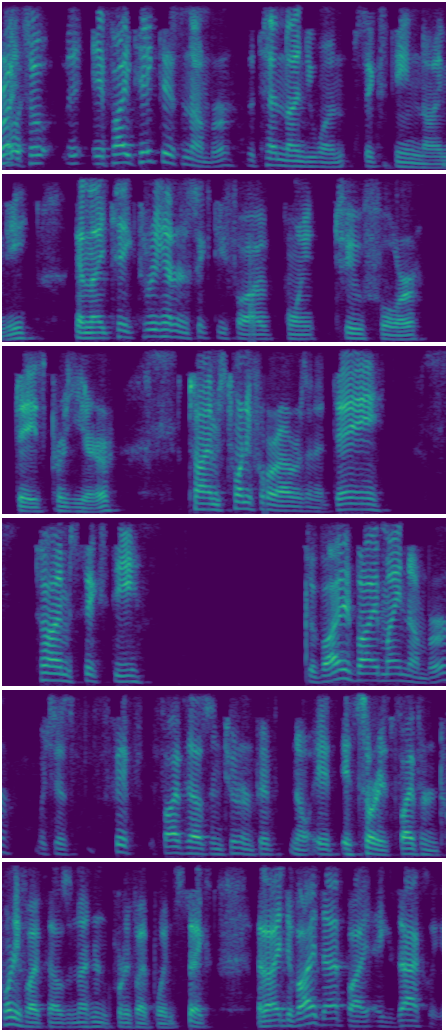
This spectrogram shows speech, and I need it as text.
Right. So if I take this number, the 1091, 1690, and I take 365.24 days per year times 24 hours in a day times 60 divided by my number, which is fif- 5,250, no, it, it's, sorry, it's 525,945.6. And I divide that by exactly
